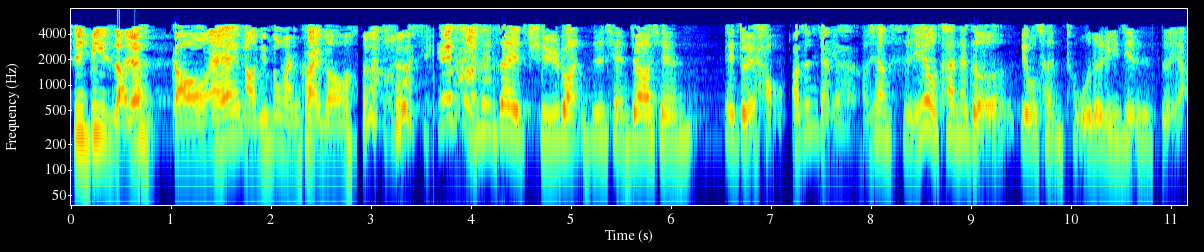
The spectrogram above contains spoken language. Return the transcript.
，CP 值好像很高，哎，脑筋都蛮快的哦。因为他好像在取卵之前就要先配对好，啊，真的假的？好像是，因为我看那个流程图，我的理解是这样，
